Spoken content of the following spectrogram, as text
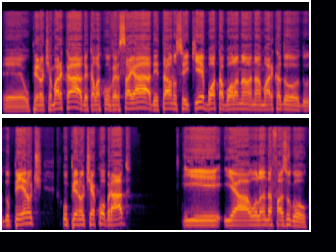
é, o pênalti é marcado, aquela conversaiada e tal, não sei o que, bota a bola na, na marca do, do, do, pênalti, o pênalti é cobrado e, e a Holanda faz o gol.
